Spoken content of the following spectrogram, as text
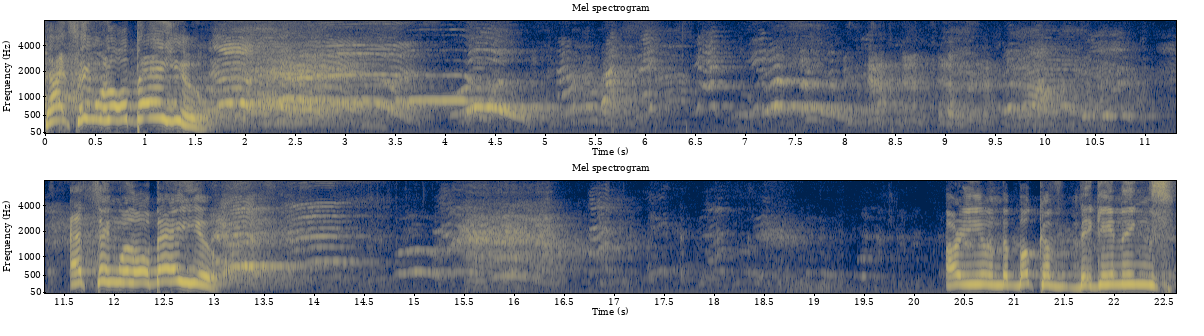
That thing will obey you. That thing will obey you. Are you in the book of beginnings?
